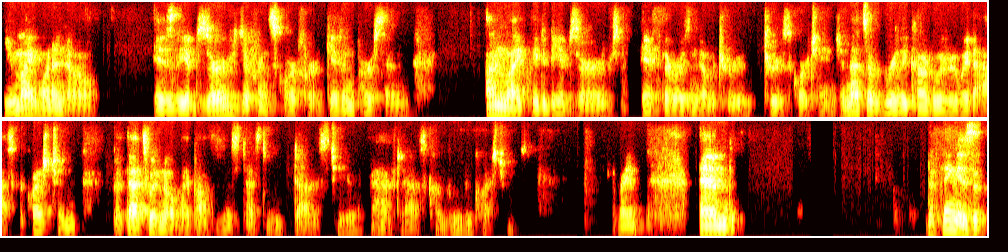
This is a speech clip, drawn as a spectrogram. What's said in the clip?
you might want to know, is the observed difference score for a given person unlikely to be observed if there was no true, true score change. And that's a really convoluted way to ask a question, but that's what null hypothesis testing does to you. You have to ask convoluted questions, right? And the thing is that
